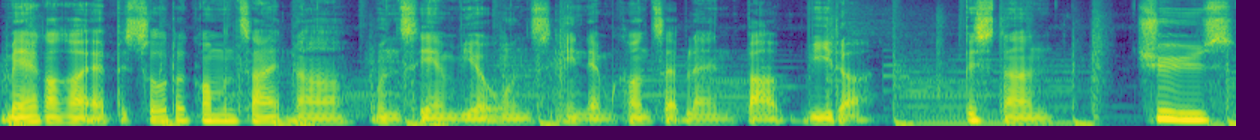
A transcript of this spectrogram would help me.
Mehrere Episoden kommen zeitnah und sehen wir uns in dem Conceptland bald wieder. Bis dann. Tschüss.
